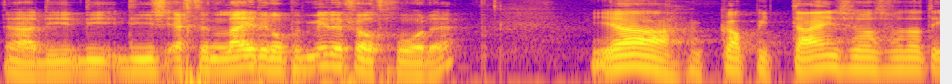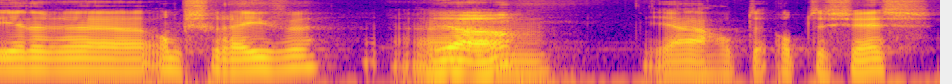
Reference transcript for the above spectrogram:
Ja, die, die, die is echt een leider op het middenveld geworden, hè? ja, een kapitein zoals we dat eerder omschreven. Ja. Ehm, ja, op de, op de zes.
